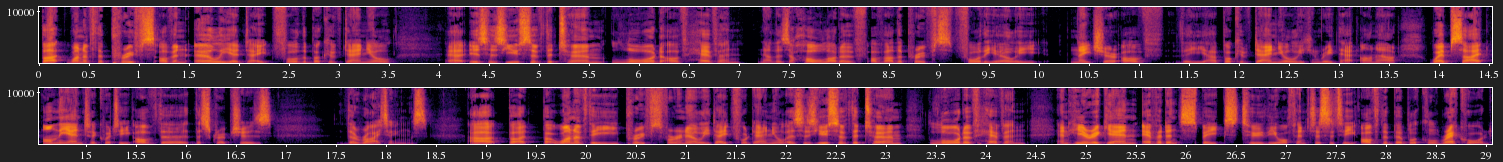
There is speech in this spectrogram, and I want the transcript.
But one of the proofs of an earlier date for the book of Daniel uh, is his use of the term Lord of Heaven. Now, there's a whole lot of, of other proofs for the early nature of the uh, book of Daniel. You can read that on our website on the antiquity of the, the scriptures, the writings. Uh, but but one of the proofs for an early date for Daniel is his use of the term Lord of Heaven, and here again evidence speaks to the authenticity of the biblical record.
